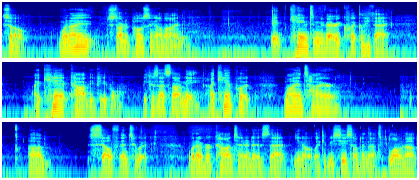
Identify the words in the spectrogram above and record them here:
So when I started posting online, it came to me very quickly that I can't copy people because that's not me. I can't put my entire uh, self into it, whatever content it is that, you know, like if you see something that's blown up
